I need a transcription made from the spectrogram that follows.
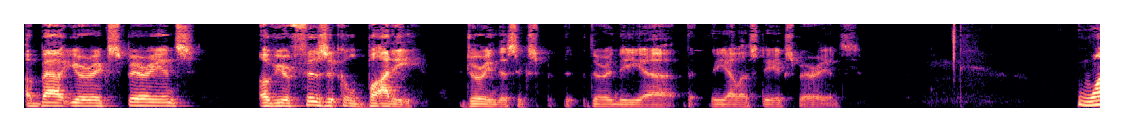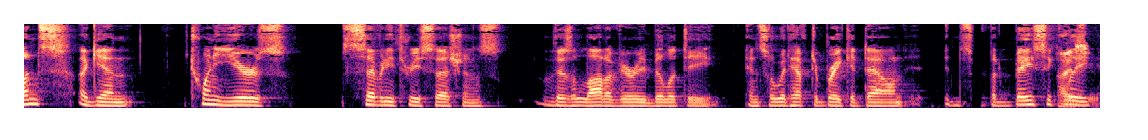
about your experience of your physical body during this during the uh, the LSD experience? Once again, twenty years, seventy three sessions. There's a lot of variability, and so we'd have to break it down. But basically,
